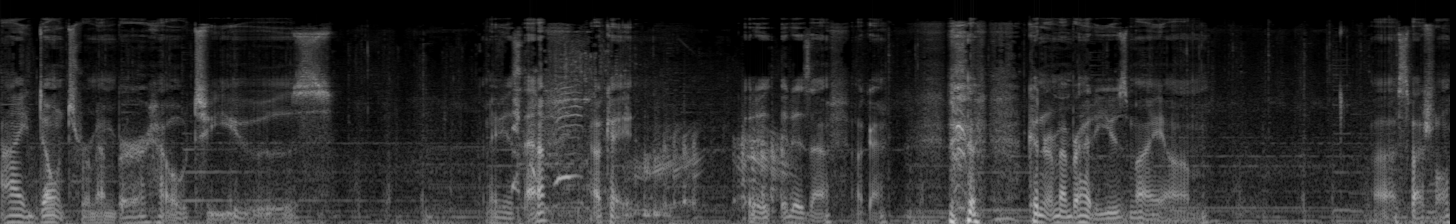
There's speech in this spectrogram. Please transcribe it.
I don't remember how to use Maybe it's F? Okay. It is, it is F. Okay. Couldn't remember how to use my um, uh, special.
